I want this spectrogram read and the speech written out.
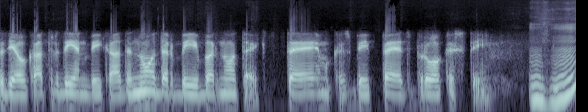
tad jau katru dienu bija kāda nodarbība ar noteiktu tēmu, kas bija pēc brokastīm. Mm -hmm.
